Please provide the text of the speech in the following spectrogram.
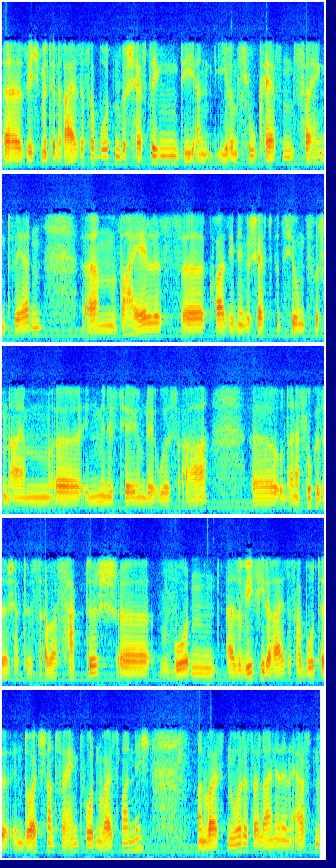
äh, sich mit den Reiseverboten beschäftigen, die an ihren Flughäfen verhängt werden, ähm, weil es äh, quasi eine Geschäftsbeziehung zwischen einem äh, Innenministerium der USA und einer Fluggesellschaft ist. Aber faktisch äh, wurden, also wie viele Reiseverbote in Deutschland verhängt wurden, weiß man nicht. Man weiß nur, dass allein in den ersten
